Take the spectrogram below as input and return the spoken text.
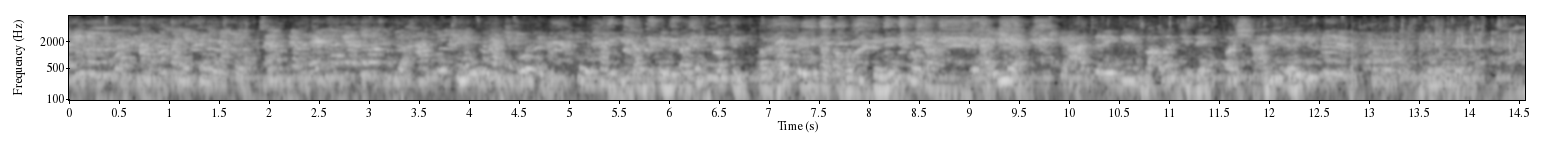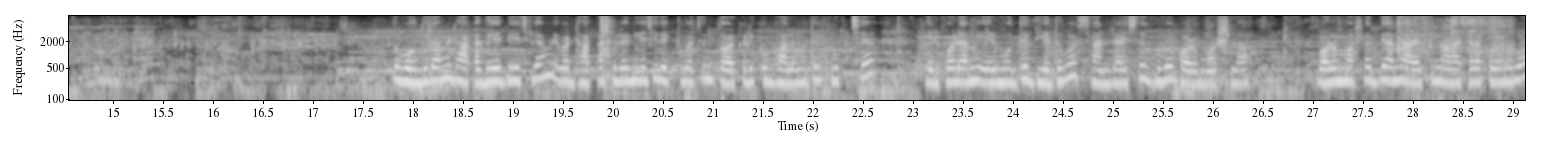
मेरे कहने पर आपके कहने पर आपको पहले से मिला है मैं अपने फ्रेंड को क्या जवाब दूंगा তো বন্ধুরা আমি ঢাকা দিয়ে দিয়েছিলাম এবার ঢাকা তুলে নিয়েছি দেখতে পাচ্ছেন তরকারি খুব ভালো মতো ফুটছে এরপরে আমি এর মধ্যে দিয়ে দেবো সানরাইসের গুঁড়ো গরম মশলা গরম মশলা দিয়ে আমি আরেকটু নাড়াচাড়া করে নেবো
